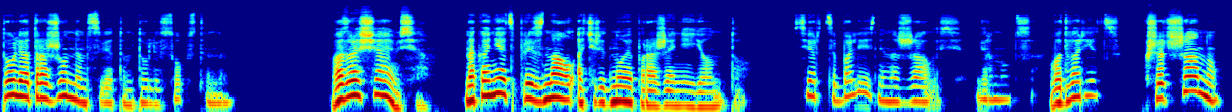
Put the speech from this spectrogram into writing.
то ли отраженным светом, то ли собственным. «Возвращаемся», — наконец признал очередное поражение Йонто. Сердце болезненно сжалось. Вернуться. Во дворец. К Шетшану.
